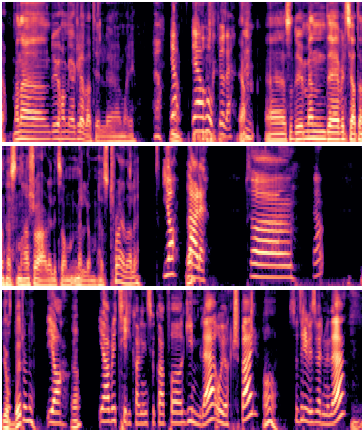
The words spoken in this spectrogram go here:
Ja. Men uh, du har mye å glede deg til, Mari. Ja, jeg håper jo det. Ja. Mm. Eh, så du, men det vil si at den høsten her så er det litt sånn mellomhøst for deg, da? eller? Ja, det Ja. er det. Så Jobber, eller? ja. Ja. Jeg har blitt tilkallingsvika på Gimle og Hjortsberg, Ah, så trives veldig med det. mm.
